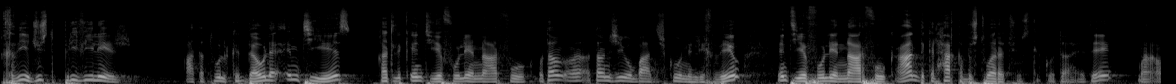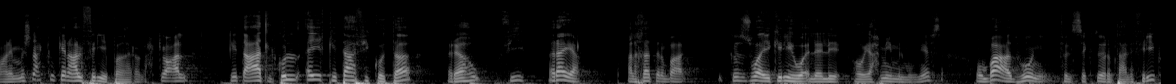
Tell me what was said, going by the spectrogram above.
خذيه juste privilège عطته لك الدولة امتياز. قالت لك أنت يا فلان نعرفوك. وتنجيو بعد شكون اللي خذيو؟ أنت يا فلان نعرفوك. عندك الحق باش تورد في وسط الكوتا هذا يعني مش نحكيو كان على الفريب نحكيو على القطاعات الكل. أي قطاع في كوتا راهو فيه ريع. على خاطر بعد كو يكريه ولا لا هو يحميه من المنافسة. ومن بعد هوني في ال secteur نتاع الفريب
